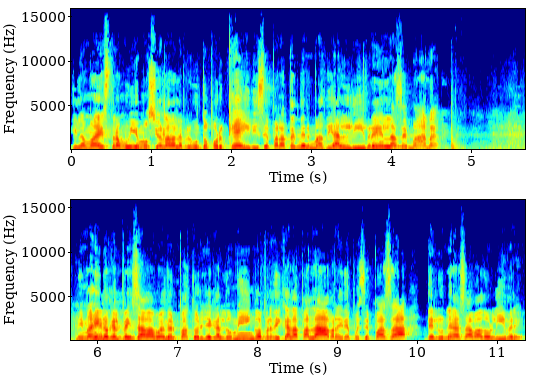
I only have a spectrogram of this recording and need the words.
Y la maestra muy emocionada le preguntó, ¿por qué? Y dice, para tener más días libres en la semana. Me imagino que él pensaba, bueno, el pastor llega el domingo, predica la palabra y después se pasa de lunes a sábado libre.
